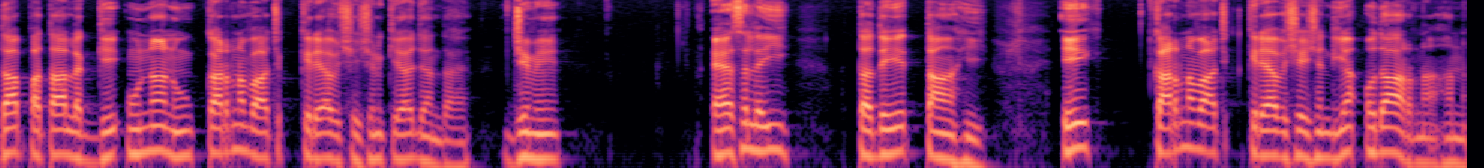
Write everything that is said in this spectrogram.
ਦਾ ਪਤਾ ਲੱਗੇ, ਉਹਨਾਂ ਨੂੰ ਕਰਨਵਾਚਕ ਕਿਰਿਆ ਵਿਸ਼ੇਸ਼ਣ ਕਿਹਾ ਜਾਂਦਾ ਹੈ। ਜਿਵੇਂ ਇਸ ਲਈ ਤਦੇ ਤਾਂ ਹੀ। ਇਹ ਕਰਨਵਾਚਕ ਕਿਰਿਆ ਵਿਸ਼ੇਸ਼ਣ ਦੀਆਂ ਉਦਾਹਰਨਾਂ ਹਨ।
